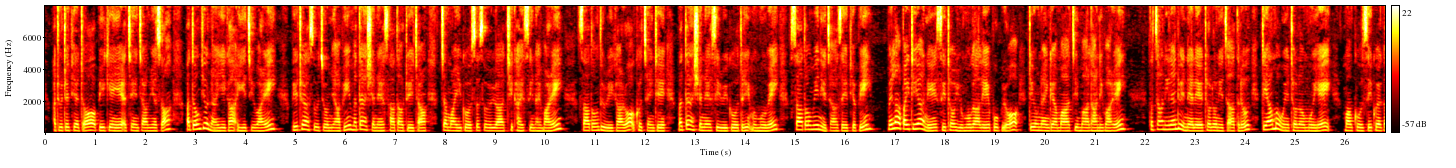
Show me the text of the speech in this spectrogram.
။အထူးတစ်ဖြစ်တော့ဘေးကင်းရဲ့အချိန်ကြောင်းမြတ်စွာအတုံးပြုတ်နိုင်ရေးကအရေးကြီးပါတယ်။ဘေးထွက်ဆူကြိုများပြီးမတန့်ရှင်တဲ့စားတောက်တွေကြောင့်ကျမကြီးကိုဆွဆွရွာထိခိုက်စေနိုင်ပါတယ်။ စားသုံးသူတွေကတော့အခုချိန်ထိမတန့်ရှင်တဲ့စီတွေကိုတတိမမှုပဲစားသုံးမိနေကြဆဲဖြစ်ပြီးမင်းလာပိုက်တရကနေစီထောယူမှုကလည်းပို့ပြီးတော့တရုတ်နိုင်ငံမှာကြီးမားလာနေပါတယ်။တခြားနီလန်းတွေနဲ့လည်းထုတ်လုပ်နေကြသလိုတရားမဝင်ထုတ်လုပ်မှုရဲ့မောင်ကိုဈေးကွက်က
